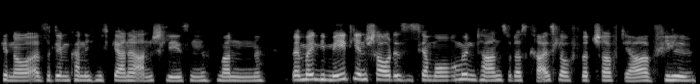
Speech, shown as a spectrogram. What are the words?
Genau, also dem kann ich mich gerne anschließen. Man, wenn man in die Medien schaut, ist es ja momentan so, dass Kreislaufwirtschaft ja viel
